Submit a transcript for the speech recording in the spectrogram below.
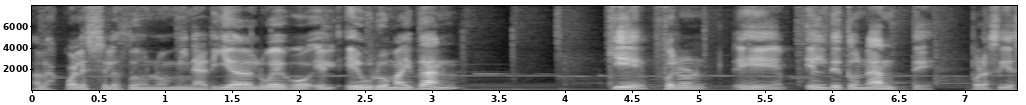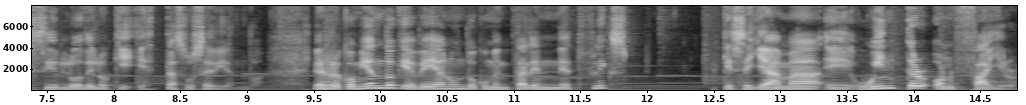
a las cuales se les denominaría luego el Euromaidán, que fueron eh, el detonante por así decirlo, de lo que está sucediendo. Les recomiendo que vean un documental en Netflix que se llama eh, Winter on Fire,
